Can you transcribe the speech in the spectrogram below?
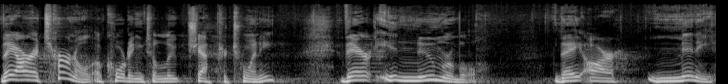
They are eternal, according to Luke chapter 20. They're innumerable. They are many,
